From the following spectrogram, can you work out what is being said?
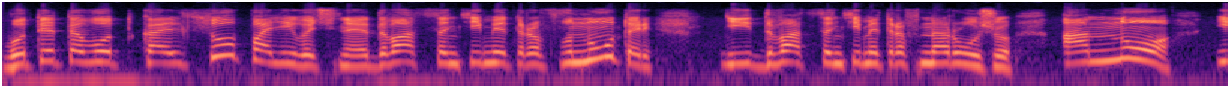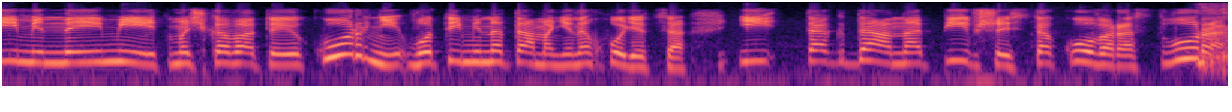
вот это вот кольцо поливочное 20 сантиметров внутрь и 20 сантиметров наружу, оно именно имеет мочковатые корни, вот именно там они находятся, и тогда, напившись такого раствора,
